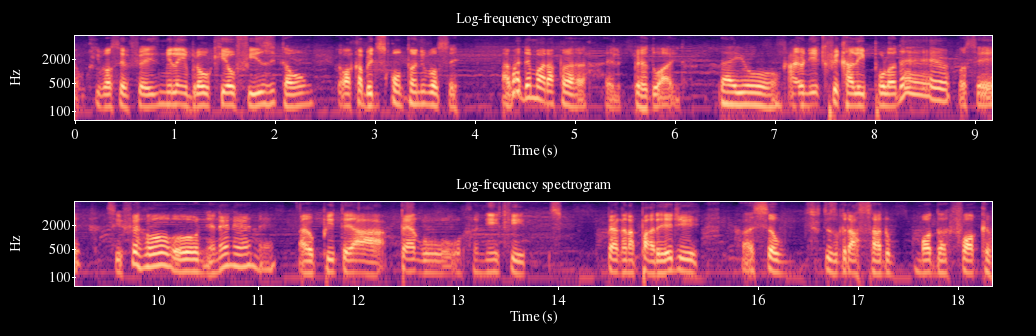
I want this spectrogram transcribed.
o que você fez me lembrou o que eu fiz, então eu acabei descontando em você. Aí vai demorar pra ele perdoar ainda. Daí o... Aí o Nick fica ali pulando, é, você se ferrou, né, né, né, né. Aí o Peter ah, pega o Nick, pega na parede, aí seu desgraçado moda foca.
